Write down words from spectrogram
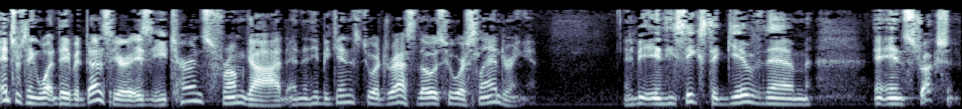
interesting what David does here is he turns from God and then he begins to address those who are slandering him. And he, and he seeks to give them instruction.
